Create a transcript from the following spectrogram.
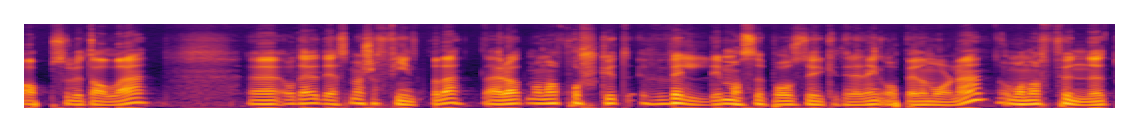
absolutt alle. Og det er det som er så fint med det. Det er at Man har forsket veldig masse på styrketrening opp gjennom årene, og man har funnet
